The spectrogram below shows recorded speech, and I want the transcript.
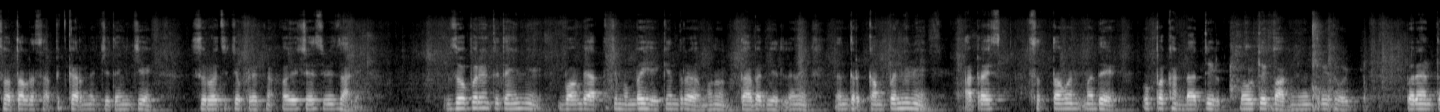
स्वतःला स्थापित करण्याचे त्यांचे सुरुवातीचे प्रयत्न अयशस्वी झाले. जोपर्यंत त्यांनी बॉम्बे आताची मुंबई हे केंद्र म्हणून ताब्यात घेतले नाही नंतर कंपनीने अठराशे सत्तावन्नमध्ये उपखंडातील बहुतेक भाग नियंत्रित होईपर्यंत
